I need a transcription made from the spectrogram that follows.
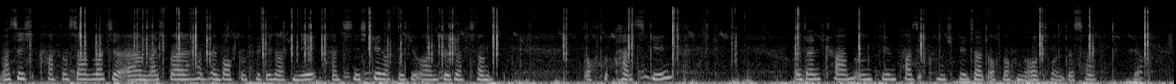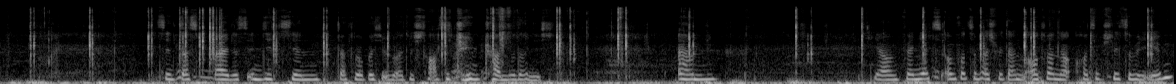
Was ich gerade noch sagen wollte, äh, manchmal hat mein Bauchgefühl gesagt, nee, kannst nicht gehen, obwohl die Ohren gesagt haben, doch, du kannst gehen. Und dann kam irgendwie ein paar Sekunden später doch noch ein Auto und deshalb, ja, sind das beides Indizien dafür, ob ich über die Straße gehen kann oder nicht. Ähm, ja, und wenn jetzt irgendwo zum Beispiel dann ein Auto an der Kreuzung steht, so wie eben,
